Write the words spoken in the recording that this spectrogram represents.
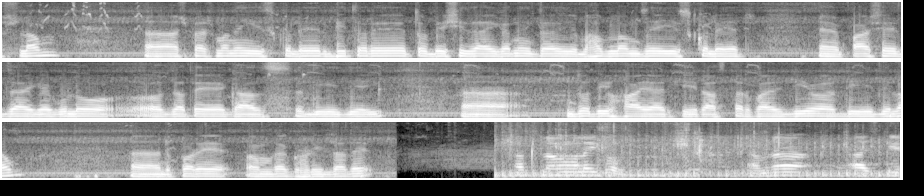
আসলাম। আশপাশ মানে স্কুলের ভিতরে তো বেশি জায়গা নেই, তাই ভাবলাম যে স্কুলের পাশের জায়গাগুলো যাতে গাছ দিয়ে দিই যদি হয় আর কি, রাস্তার পাশ দিয়েও দিয়ে দিলাম। তারপরে আমরা ঘড়িলালে। আসসালামু আলাইকুম। আমরা আজকে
